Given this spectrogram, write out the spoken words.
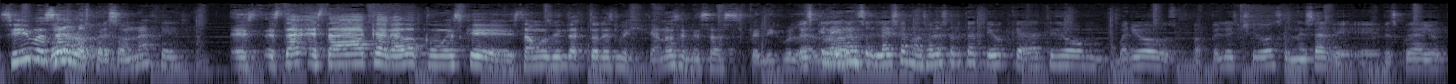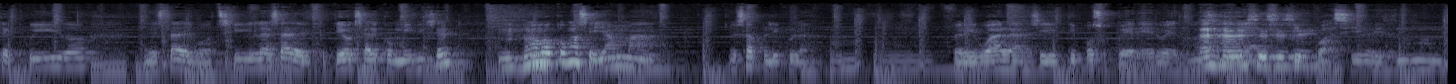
Sí, pues Fueron eh, los personajes. es- está, está cagado cómo es que estamos viendo actores mexicanos en esas películas. Es que ¿no? la, Isa- la Isa González ahorita te digo que ha tenido varios papeles chidos en esa de eh, Descuida yo te cuido, esta de Godzilla, esa de que te digo que sale con Vin Diesel. No me acuerdo cómo se llama esa película. Pero igual así tipo superhéroes, ¿no? Así Ajá, ya, sí, sí, sí. Tipo así, güey, dices, no mames.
